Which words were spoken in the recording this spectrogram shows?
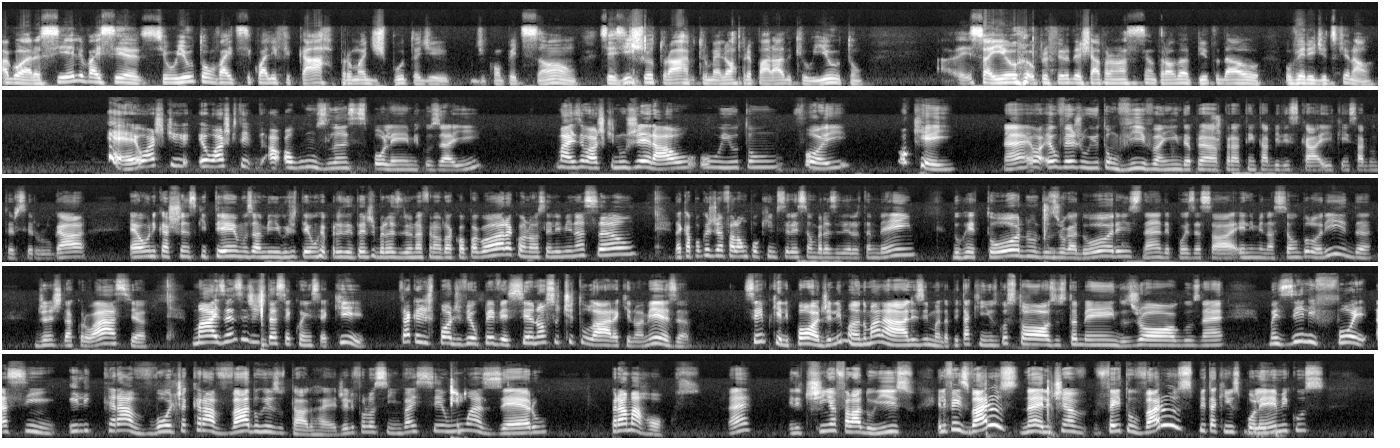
Agora, se ele vai ser, se o Wilton vai se qualificar para uma disputa de, de competição, se existe outro árbitro melhor preparado que o Wilton, isso aí eu, eu prefiro deixar para nossa central do apito dar o, o veredito final. É, eu acho que eu acho que tem alguns lances polêmicos aí, mas eu acho que no geral o Wilton foi ok. Né? Eu, eu vejo o Wilton vivo ainda para tentar beliscar aí, quem sabe, um terceiro lugar. É a única chance que temos, amigo, de ter um representante brasileiro na final da Copa agora, com a nossa eliminação. Daqui a pouco a gente vai falar um pouquinho de seleção brasileira também, do retorno dos jogadores, né? Depois dessa eliminação dolorida diante da Croácia. Mas antes a gente dar sequência aqui, será que a gente pode ver o PVC, nosso titular aqui na mesa? Sempre que ele pode, ele manda uma análise, manda pitaquinhos gostosos também dos jogos, né? Mas ele foi assim, ele cravou, ele tinha cravado o resultado, Raed. Ele falou assim: vai ser 1 a 0 para Marrocos, né? Ele tinha falado isso. Ele fez vários, né? Ele tinha feito vários pitaquinhos polêmicos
